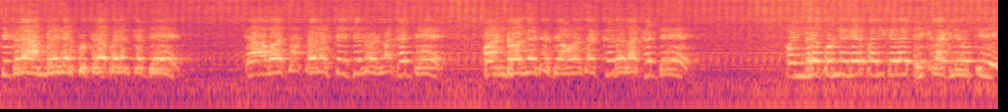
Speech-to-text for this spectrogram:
तिकडे आंबेडकर पुतळ्यापर्यंत खड्डे. गावात जाताना स्टेशन रोडला खड्डे. पांडुरंगाच्या देवळाच्या खडला खड्डे. पंढरपूर नगरपालिकेला भीक लागली होती.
